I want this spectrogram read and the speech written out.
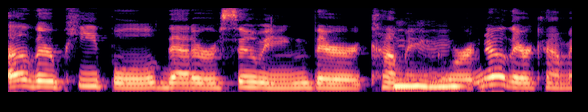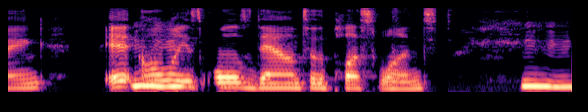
other people that are assuming they're coming Mhm. or know they're coming, it Mhm. always boils down to the plus ones. hmm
